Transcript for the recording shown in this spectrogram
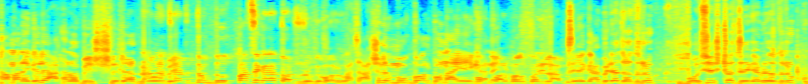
খামারে গেলে আঠারো বিশ লিটার না বলবে। যতটুকু দুধ পাচ্ছে কাকা ততটুকু বলব। আচ্ছা আসলে মুখ গল্প নাই এইখানে। গল্প করে লাভ যে গাভিটা যতটুকু বৈশিষ্ট্য যে গাভিটা যতটুকু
